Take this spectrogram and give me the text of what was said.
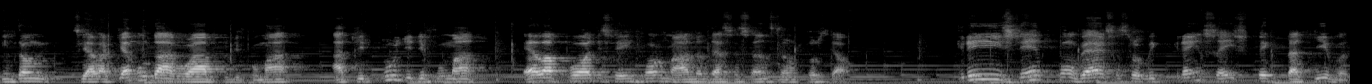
Então, se ela quer mudar o hábito de fumar, a atitude de fumar, ela pode ser informada dessa sanção social. Crie sempre conversa sobre crença e expectativas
